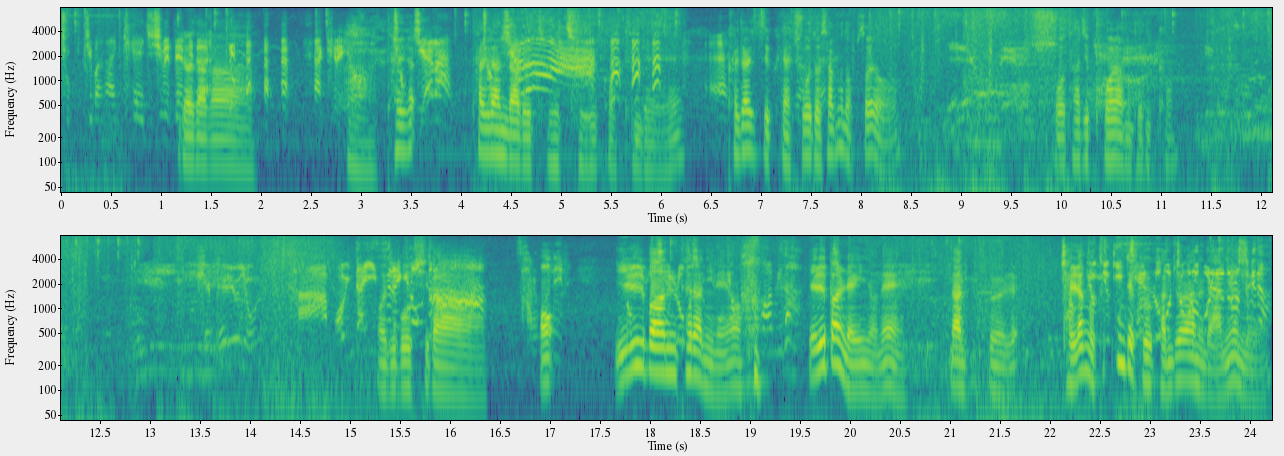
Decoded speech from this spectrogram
죽지만 않게 해주시면 됩니다. 이러다가 아, 그래요. 아, 탈려- 죽지 않아. 탈란다를 않아. 주- 죽을 것 같은데 칼달스 그냥 죽어도 상관없어요. 뭐 다시 부활하면 되니까 히페리온이 오늘 다 보인다, 이 어디 쓰레기 봅시다. 어 사령관님, 일반 테란이네요. 공격합니다. 일반 레이너네. 난그 전략로 특공대 그거 간줄 알았는데 아니었네 요.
